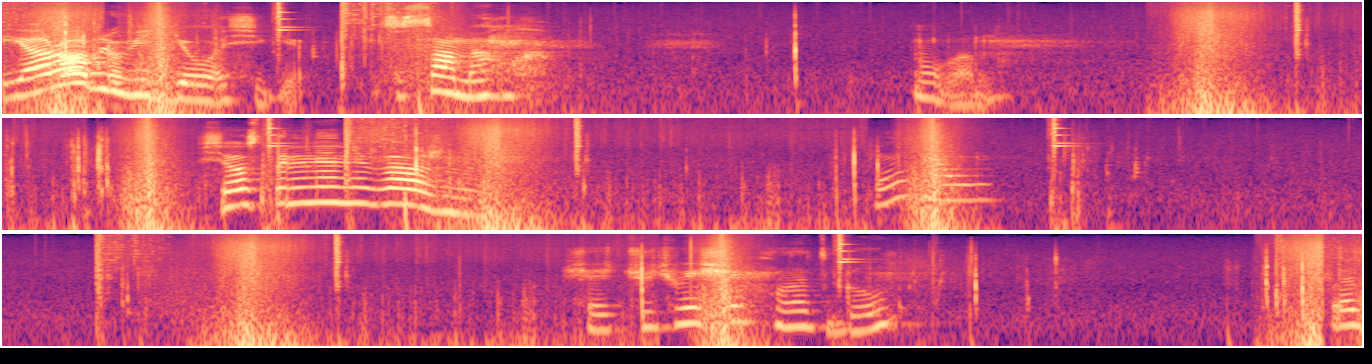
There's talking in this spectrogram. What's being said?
Я роблю відеосики. Це саме. Ну ладно. Все остальное не важно. Сейчас чуть выше. Let's go. Let's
